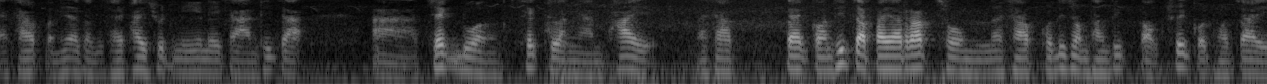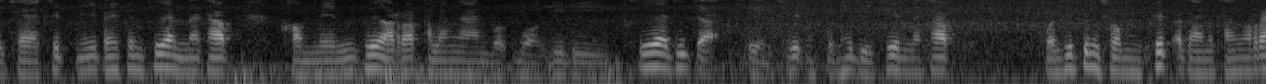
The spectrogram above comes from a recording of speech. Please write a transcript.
นะครับ วันนี้อาจารย์จะใช้ไพ่ชุดนี้ในการที่จะเช็คดวงเช็คพลังงานไพ่ นะครับ แต่ก่อนที่จะไปรับชมนะครับ คนที่ชมทาง t ิ k t o k ช่วยกดหัวใจแชร์คลิปนี้ไปให้เพื่อนๆนะครับ คอมเมนต์เพื่อรับพลังงานบวกๆดีๆ เพื่อที่จะเปลี่ยนชีวิตของคุณให้ดีขึ้นนะครับ คนที่เพิ่งชมคลิปอาจารย์เป็นครั้งแร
